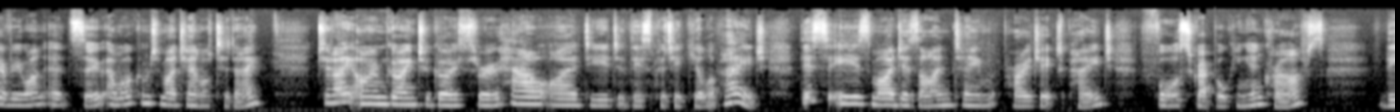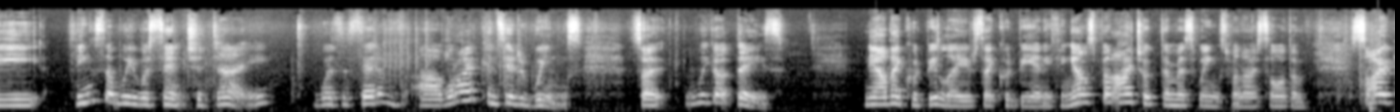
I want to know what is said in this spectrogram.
everyone, it's Sue and welcome to my channel today. Today I'm going to go through how I did this particular page. This is my design team project page for scrapbooking and crafts. The things that we were sent today was a set of uh, what I considered wings. So we got these. Now they could be leaves, they could be anything else, but I took them as wings when I saw them. So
